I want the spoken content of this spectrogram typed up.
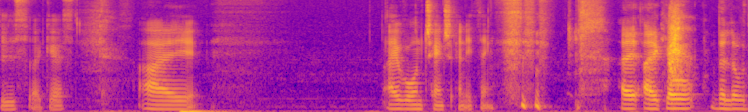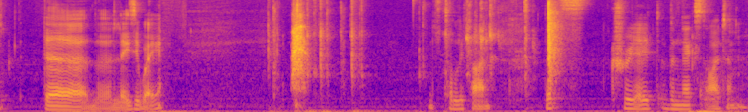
this, I guess. I I won't change anything. I I go the low the the lazy way. It's totally fine. Let's create the next item.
